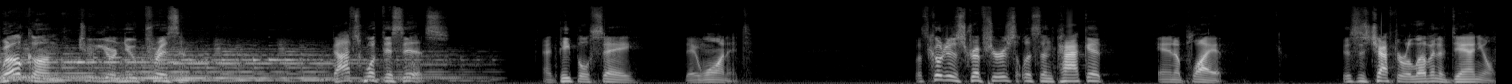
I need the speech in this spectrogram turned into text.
Welcome to your new prison. That's what this is. And people say they want it. Let's go to the scriptures. Let's unpack it and apply it. This is chapter 11 of Daniel.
